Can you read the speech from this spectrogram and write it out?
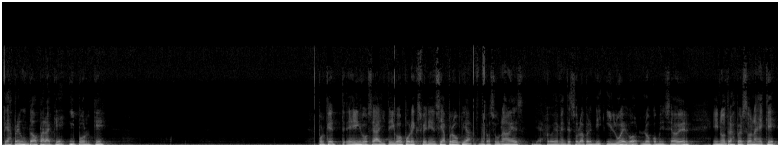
¿te has preguntado para qué y por qué? Porque te digo, o sea, y te digo por experiencia propia, me pasó una vez, ya después obviamente eso lo aprendí y luego lo comencé a ver en otras personas, es que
